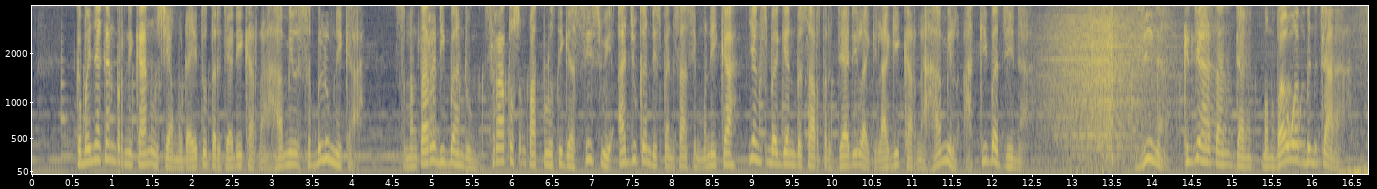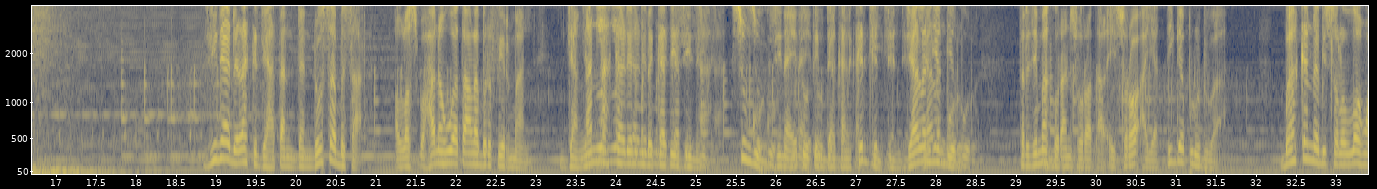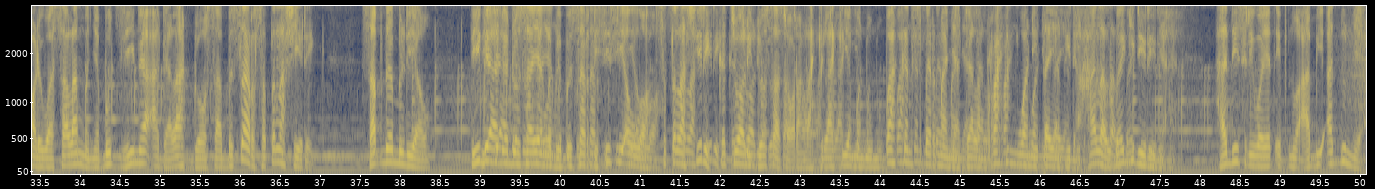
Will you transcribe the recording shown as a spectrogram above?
Kebanyakan pernikahan usia muda itu terjadi karena hamil sebelum nikah. Sementara di Bandung, 143 siswi ajukan dispensasi menikah yang sebagian besar terjadi lagi-lagi karena hamil akibat zina zina, kejahatan, dan membawa bencana. Zina adalah kejahatan dan dosa besar. Allah Subhanahu wa taala berfirman, "Janganlah kalian mendekati zina. Sungguh zina itu tindakan keji dan jalan yang buruk." Terjemah Quran surat Al-Isra ayat 32. Bahkan Nabi Shallallahu alaihi wasallam menyebut zina adalah dosa besar setelah syirik. Sabda beliau, tidak ada dosa yang lebih besar di sisi Allah setelah syirik kecuali dosa seorang laki-laki yang menumpahkan spermanya dalam rahim wanita yang tidak halal bagi dirinya. Hadis riwayat Ibnu Abi Ad-Dunya.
